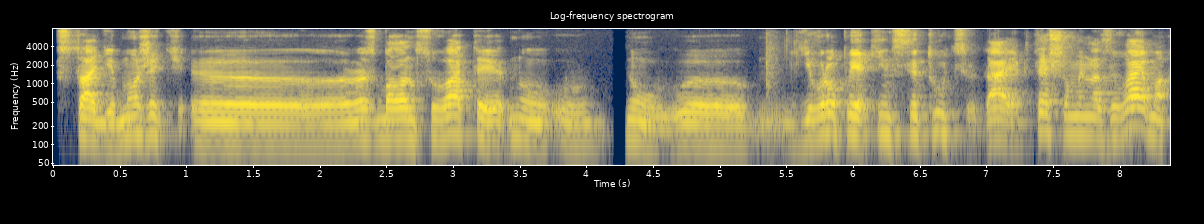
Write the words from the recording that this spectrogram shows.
в стаді може е, розбалансувати ну, ну, е, Європу як інституцію, да, як те, що ми називаємо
